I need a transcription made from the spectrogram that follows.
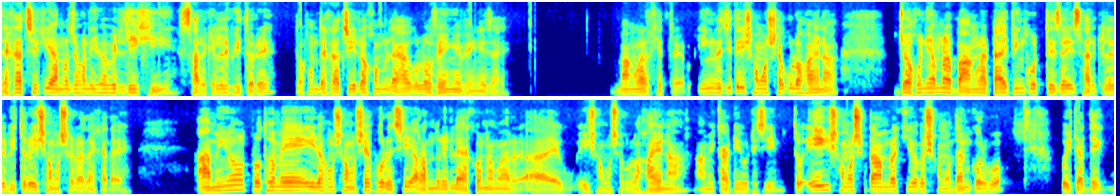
দেখা যাচ্ছে কি, আমরা যখন এইভাবে লিখি সার্কেলের ভিতরে, তখন দেখা যাচ্ছে এরকম লেখাগুলো ভেঙে ভেঙে যায়। বাংলার ক্ষেত্রে। ইংরেজিতে এই সমস্যাগুলো হয় না। যখনই আমরা বাংলা টাইপিং করতে যাই সার্কেলের ভিতরেই সমস্যাটা দেখা দেয়। আমিও প্রথমে এইরকম সমস্যায় পড়েছি। আলহামদুলিল্লাহ এখন আমার এই সমস্যাগুলো হয় না। আমি কাটিয়ে উঠেছি। তো এই সমস্যাটা আমরা কীভাবে সমাধান করব, ওইটা দেখব।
